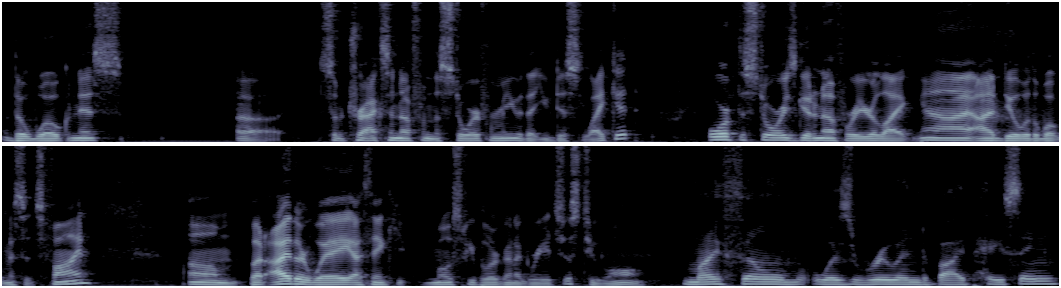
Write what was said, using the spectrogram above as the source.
the wokeness uh, subtracts enough from the story from you that you dislike it, or if the story's good enough where you're like, nah, I deal with the wokeness, it's fine. Um, but either way, I think most people are going to agree it's just too long. My film was ruined by pacing,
